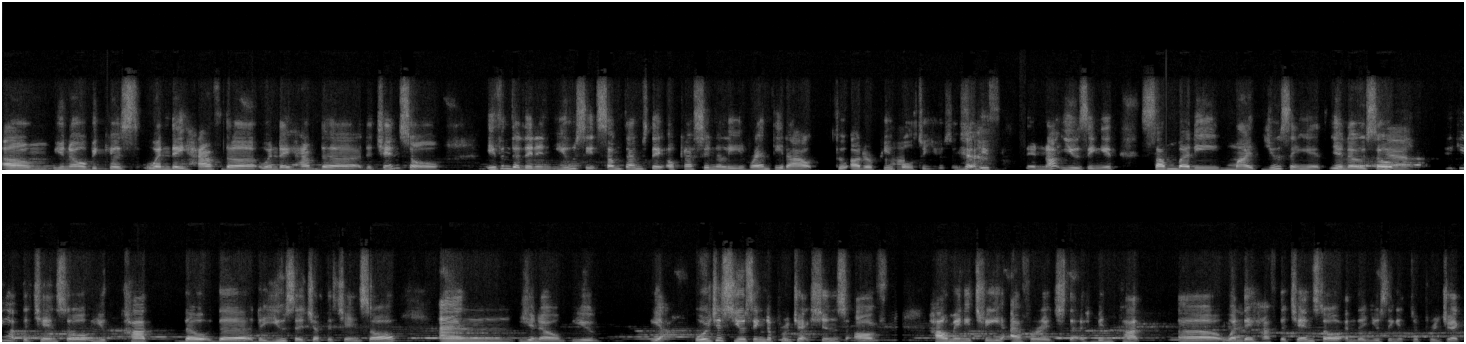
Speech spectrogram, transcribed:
um, you know, because when they have the, when they have the, the chainsaw, even though they didn't use it, sometimes they occasionally rent it out to other uh-huh. people to use it. Yeah. So if they're not using it, somebody might using it, you know. So yeah. picking up the chainsaw, you cut the the the usage of the chainsaw, and you know you, yeah, we're just using the projections of how many tree average that have been cut uh, when they have the chainsaw and then using it to project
